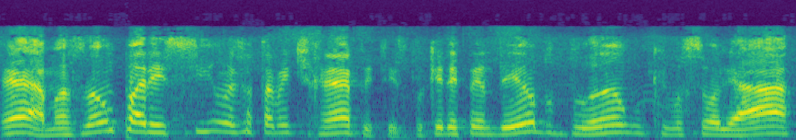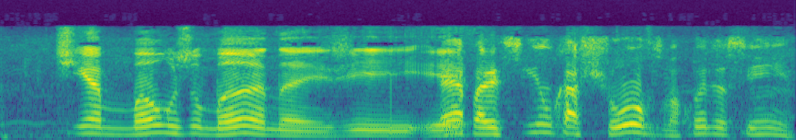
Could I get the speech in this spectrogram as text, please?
É, mas não pareciam exatamente répteis, porque dependendo do ângulo que você olhar. Tinha mãos humanas e. É, pareciam cachorros, uma coisa assim.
